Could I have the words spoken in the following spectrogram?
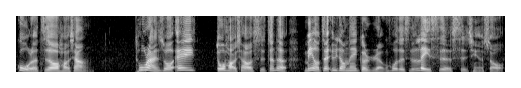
过了之后，好像突然说，哎、多好笑的是，真的没有在遇到那个人或者是类似的事情的时候，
